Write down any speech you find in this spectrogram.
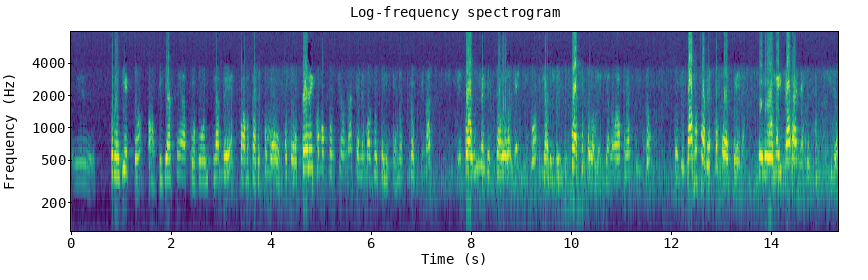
eh, proyecto, aunque ya se aprobó el plan B, vamos a ver cómo, cómo opera y cómo funciona. Tenemos dos elecciones próximas en Coahuila y Estado de México, la del 24, como mencionó a Francisco. Entonces vamos a ver cómo opera, pero la idea va en ese sentido.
